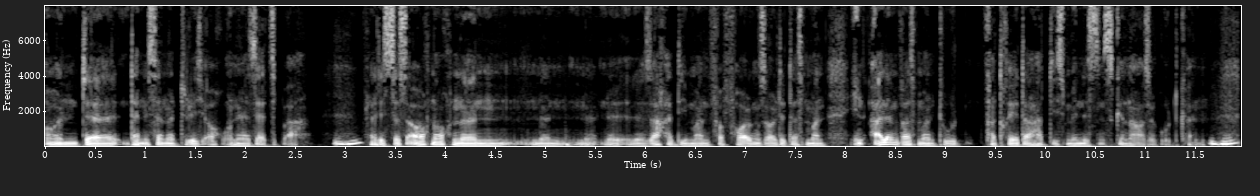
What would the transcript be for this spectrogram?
und äh, dann ist er natürlich auch unersetzbar. Mhm. Vielleicht ist das auch noch eine, eine, eine, Sache, die man verfolgen sollte, dass man in allem, was man tut, Vertreter hat, die es mindestens genauso gut können. Mhm.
